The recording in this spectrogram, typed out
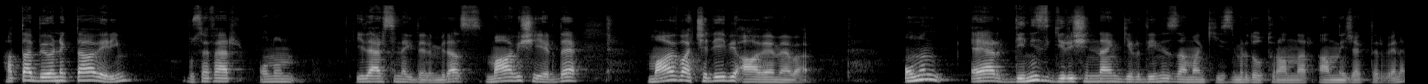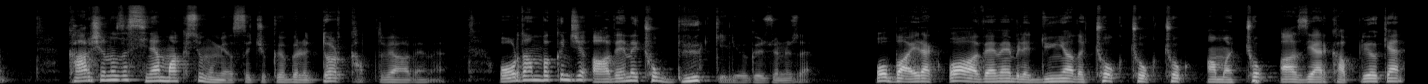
Hatta bir örnek daha vereyim. Bu sefer onun ilerisine gidelim biraz. Mavi Şehir'de Mavi Bahçe diye bir AVM var. Onun eğer deniz girişinden girdiğiniz zaman ki İzmir'de oturanlar anlayacaktır benim. Karşınıza Sine Maksimum yazısı çıkıyor. Böyle dört katlı bir AVM. Oradan bakınca AVM çok büyük geliyor gözünüze. O bayrak, o AVM bile dünyada çok çok çok ama çok az yer kaplıyorken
